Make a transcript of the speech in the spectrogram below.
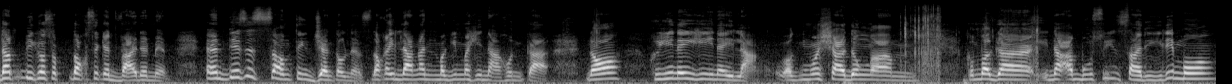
that because of toxic environment. And this is something gentleness, no? Kailangan maging mahinahon ka, no? Hinay-hinay lang. Huwag mo masyadong, um, kumbaga, inaabuso yung sarili mo.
